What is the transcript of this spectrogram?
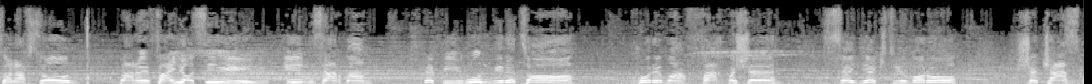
سانفسون برای فیاضی. این ضربم به بیرون میره تا کره موفق بشه سه یک تیم ما رو شکست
